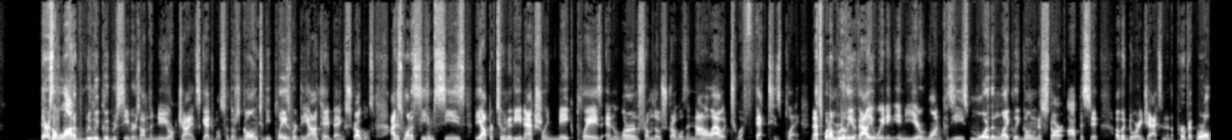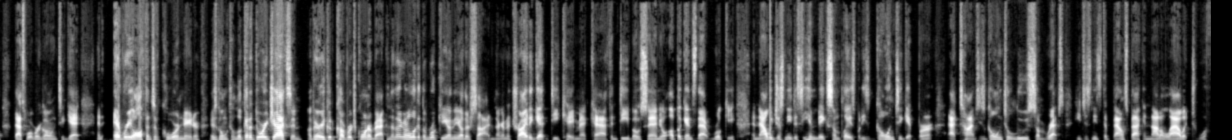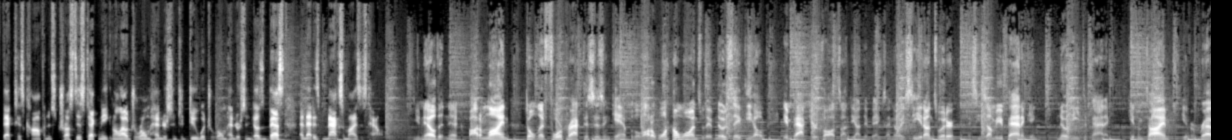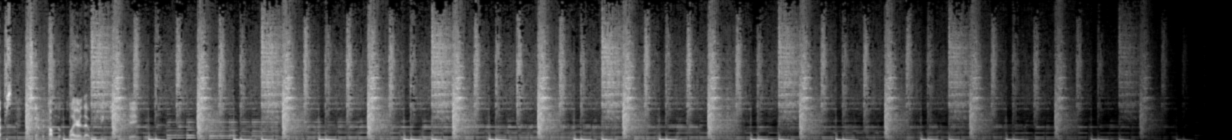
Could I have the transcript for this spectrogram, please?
there's a lot of really good receivers on the New York Giants schedule. So there's going to be plays where Deonte Banks struggles. I just want to see him seize the opportunity and actually make plays and learn from those struggles and not allow it to affect his play. And that's what I'm really evaluating in year one because he's more than likely going to start opposite of Adoree Jackson. In the perfect world, that's what we're going to get. And every offensive coordinator is going to look at Adoree Jackson, a very good coverage cornerback, and then they're going to look at the rookie on the other side. And they're going to try to get DK Metcalf and Deebo Samuel up against that rookie. And now we just need to see him make make some plays, but he's going to get burnt at times. He's going to lose some reps. He just needs to bounce back and not allow it to affect his confidence, trust his technique, and allow Jerome Henderson to do what Jerome Henderson does best, and that is maximize his talent. You nailed it, Nick. Bottom line, don't let four practices in camp with a lot of one on ones where they have no safety help impact your thoughts on Deonte Banks. I know I see it on Twitter. I see some of you panicking. No need to panic. Give him time, give him reps. He's going to become the player that we think he can be.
